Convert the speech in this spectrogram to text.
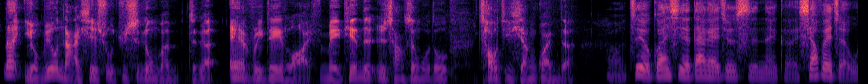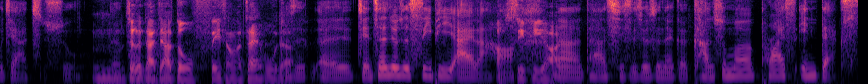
那有没有哪一些数据是跟我们这个 everyday life 每天的日常生活都超级相关的？哦，最有关系的大概就是那个消费者物价指数，嗯，这个大家都非常的在乎的，就是呃，简称就是 CPI 啦，哈、哦，CPI，那它其实就是那个 Consumer Price Index。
